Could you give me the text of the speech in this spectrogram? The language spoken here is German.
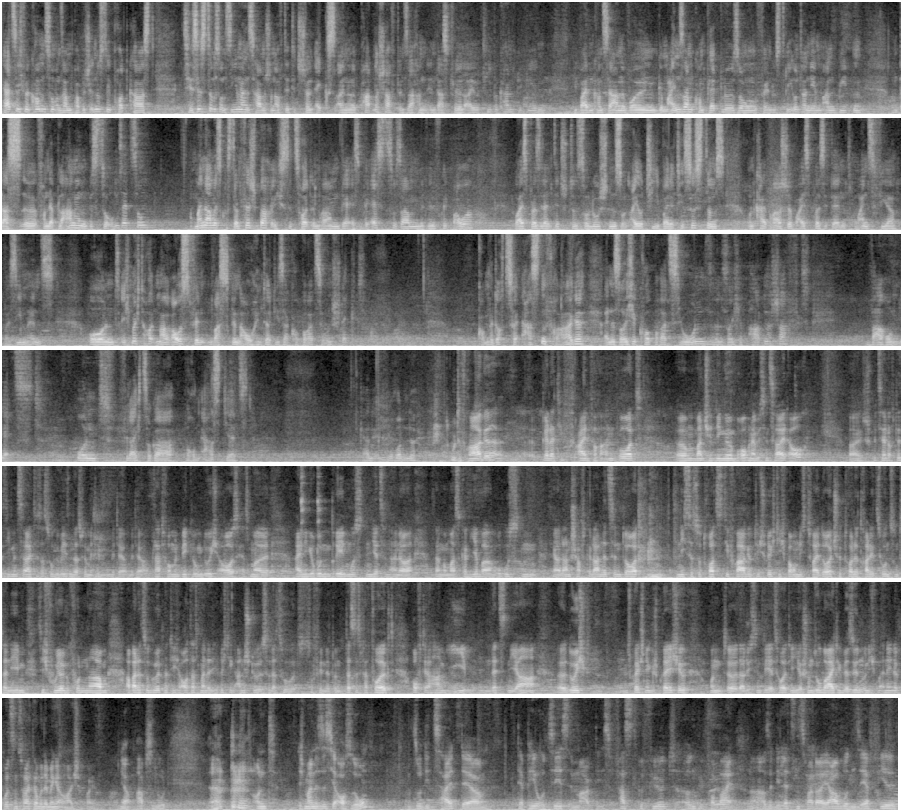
Herzlich willkommen zu unserem Publish Industry Podcast. T-Systems und Siemens haben schon auf der Digital X eine Partnerschaft in Sachen Industrial IoT bekannt gegeben. Die beiden Konzerne wollen gemeinsam Komplettlösungen für Industrieunternehmen anbieten und das äh, von der Planung bis zur Umsetzung. Mein Name ist Christian Fischbach. Ich sitze heute im Rahmen der SPS zusammen mit Wilfried Bauer, Vice President Digital Solutions und IoT bei der T-Systems und Kai Brasche, Vice President Mainz 4 bei Siemens. Und ich möchte heute mal herausfinden, was genau hinter dieser Kooperation steckt. Kommen wir doch zur ersten Frage. Eine solche Kooperation, eine solche Partnerschaft, warum jetzt? Und vielleicht sogar, warum erst jetzt? Gerne in die Runde. Gute Frage, relativ einfache Antwort. Ähm, manche Dinge brauchen ein bisschen Zeit auch. Weil speziell auf der Siemens-Seite ist das so gewesen, dass wir mit, dem, mit, der, mit der Plattformentwicklung durchaus erstmal einige Runden drehen mussten, jetzt in einer, sagen wir mal, skalierbaren, robusten ja, Landschaft gelandet sind dort. Nichtsdestotrotz die Frage natürlich richtig, warum nicht zwei deutsche tolle Traditionsunternehmen sich früher gefunden haben. Aber dazu gehört natürlich auch, dass man die richtigen Anstöße dazu, dazu findet. Und das ist verfolgt auf der HMI im letzten Jahr äh, durch entsprechende Gespräche und äh, dadurch sind wir jetzt heute hier schon so weit, wie wir sind und ich meine, in der kurzen Zeit haben wir eine Menge erreicht dabei. Ja, absolut. Und ich meine, es ist ja auch so, so die Zeit der, der POCs im Markt, die ist fast gefühlt irgendwie vorbei. Ne? Also die letzten zwei, drei Jahre wurden sehr viel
